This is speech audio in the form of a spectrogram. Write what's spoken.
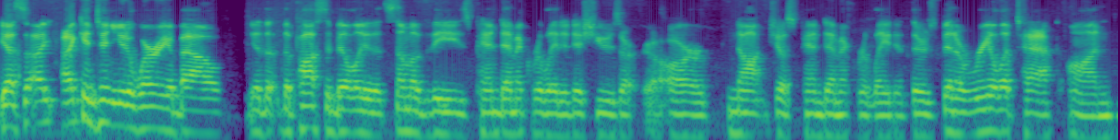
Yes, I, I continue to worry about you know, the, the possibility that some of these pandemic related issues are are not just pandemic related. There's been a real attack on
